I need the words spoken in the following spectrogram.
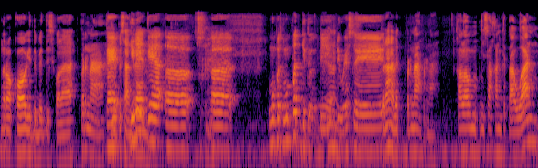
ngerokok gitu bet di sekolah Pernah. kayak di pesantren. gini kayak eh, eh, ngumpet-ngumpet gitu di Iya. di WC pernah nggak, bet Pernah, pernah. Kalau misalkan ketahuan,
